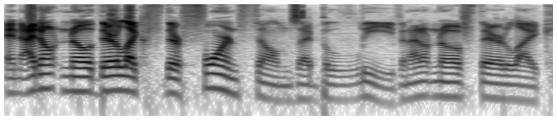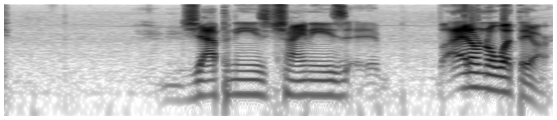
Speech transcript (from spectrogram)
and I don't know, they're like they're foreign films, I believe, and I don't know if they're like Japanese, Chinese. I don't know what they are.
